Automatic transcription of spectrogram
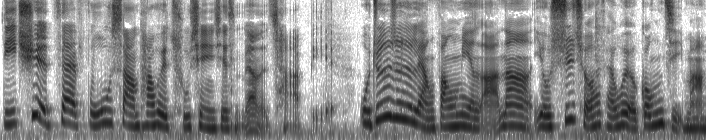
的确在服务上它会出现一些什么样的差别？我觉得这是两方面啦。那有需求，它才会有供给嘛。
